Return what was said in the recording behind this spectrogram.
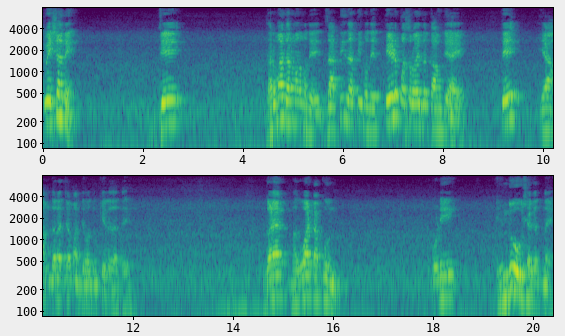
त्वेषाने जे धर्माधर्मामध्ये जाती जातीमध्ये तेढ पसरवायचं काम जे आहे ते या आमदाराच्या माध्यमातून केलं जाते. गळ्यात भगवा टाकून कोणी हिंदू होऊ शकत नाही.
